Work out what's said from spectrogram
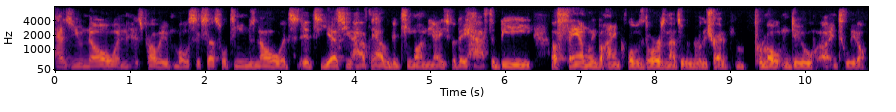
as you know, and as probably most successful teams know, it's it's yes, you have to have a good team on the ice, but they have to be a family behind closed doors, and that's what we really try to promote and do uh, in Toledo.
